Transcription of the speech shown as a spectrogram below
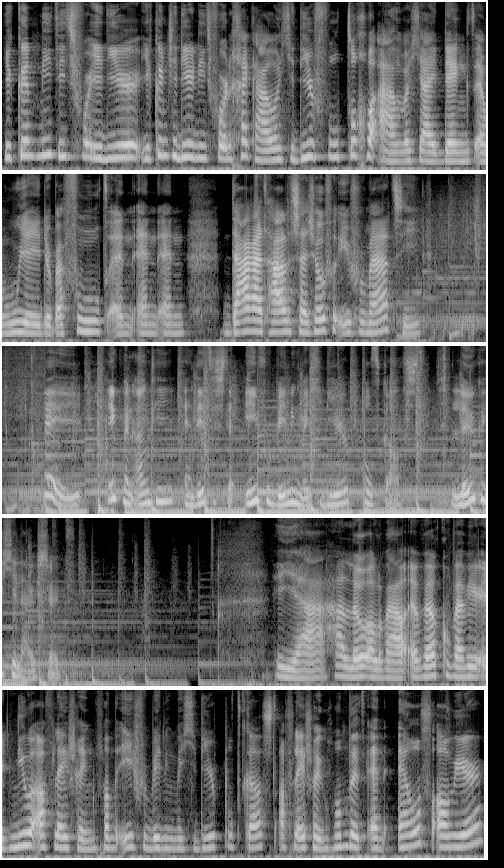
je kunt niet iets voor je dier, je kunt je dier niet voor de gek houden, want je dier voelt toch wel aan wat jij denkt en hoe je je erbij voelt en, en, en daaruit halen zij zoveel informatie. Hey, ik ben Ankie en dit is de In Verbinding met Je Dier podcast. Leuk dat je luistert. Ja, hallo allemaal en welkom bij weer een nieuwe aflevering van de E-verbinding met je dier podcast. Aflevering 111 alweer.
